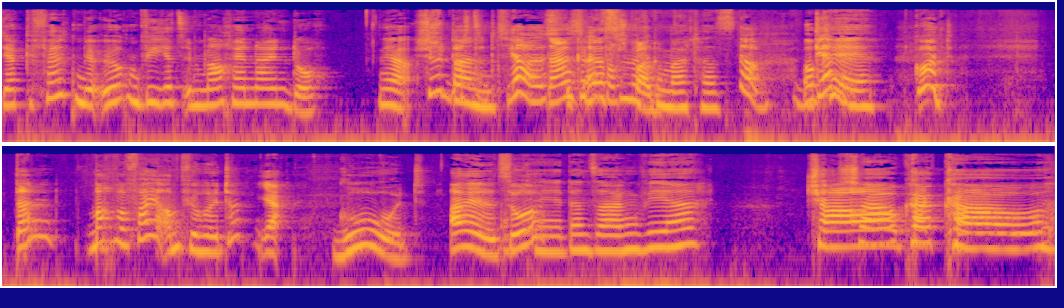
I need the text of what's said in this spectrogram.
der gefällt mir irgendwie jetzt im Nachhinein doch. Ja, Schön, dass du- spannend. ja, es Danke, dass du spannend. mitgemacht hast. Ja, Okay. gerne. Gut. Dann machen wir Feierabend für heute. Ja. Gut. Also, Okay, dann sagen wir ciao, Ciao, Kakao.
